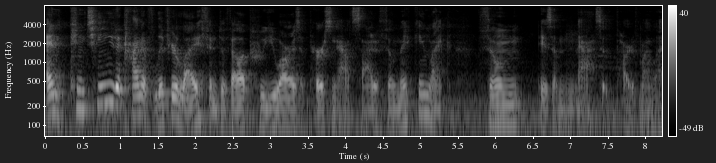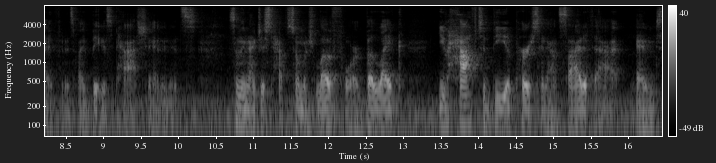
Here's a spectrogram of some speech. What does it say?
and continue to kind of live your life and develop who you are as a person outside of filmmaking. Like, film is a massive part of my life and it's my biggest passion and it's something I just have so much love for. But, like, you have to be a person outside of that and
